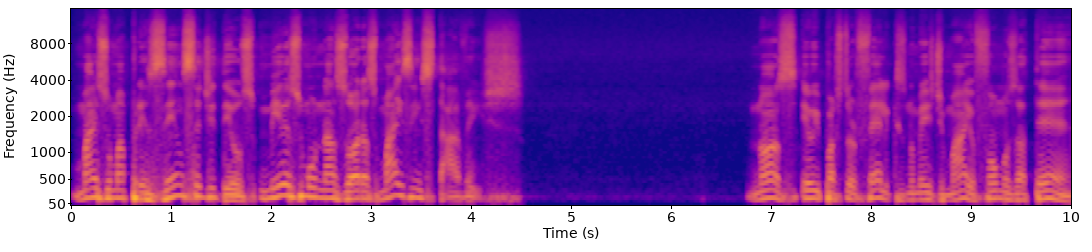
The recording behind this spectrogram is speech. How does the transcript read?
mas uma presença de Deus, mesmo nas horas mais instáveis. Nós, eu e pastor Félix, no mês de maio, fomos até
